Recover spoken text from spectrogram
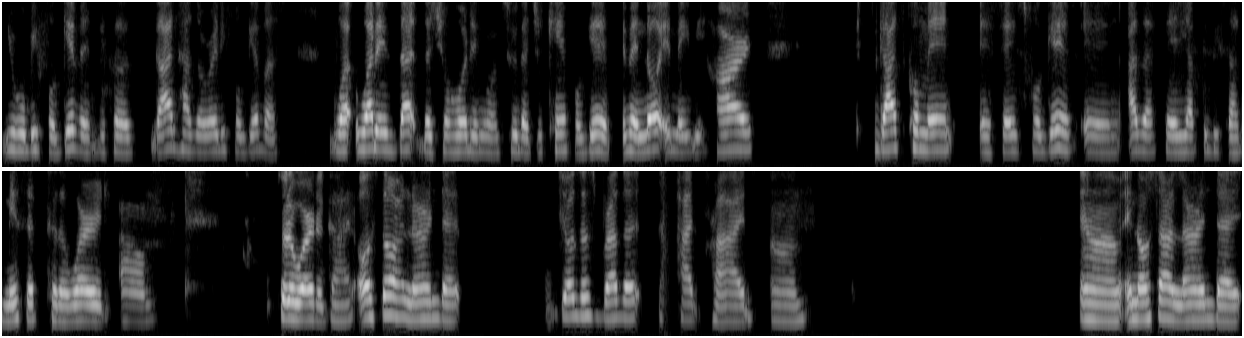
you will be forgiven because God has already forgive us. What what is that that you're holding on to that you can't forgive? Even though it may be hard, God's command it says forgive and as i said you have to be submissive to the word um to the word of god also i learned that joseph's brother had pride um Um, and also I learned that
